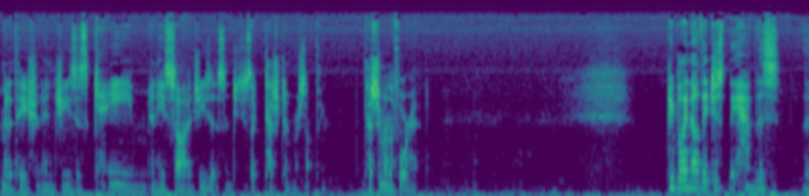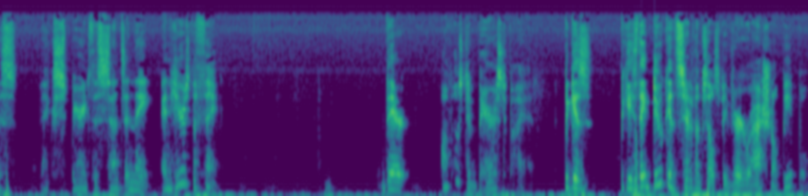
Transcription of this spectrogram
meditation, and Jesus came and he saw Jesus, and Jesus like touched him or something, touched him on the forehead. People I know, they just they have this this experience, this sense, and they and here's the thing. They're almost embarrassed by it because because they do consider themselves to be very rational people.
